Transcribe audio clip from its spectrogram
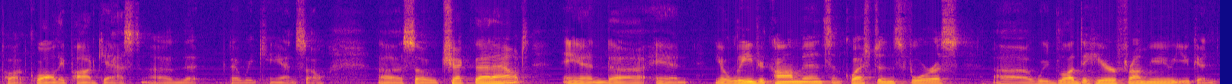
po- quality podcast that that we can. So, so check that out, and and you know, leave your comments and questions for us. Uh, we'd love to hear from you. You can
